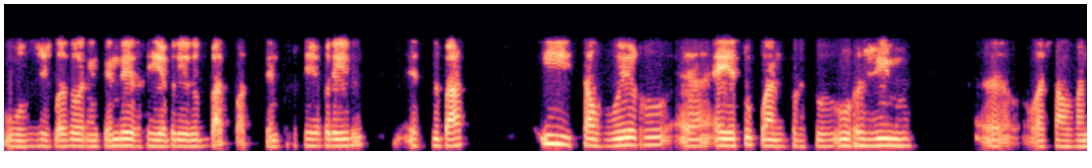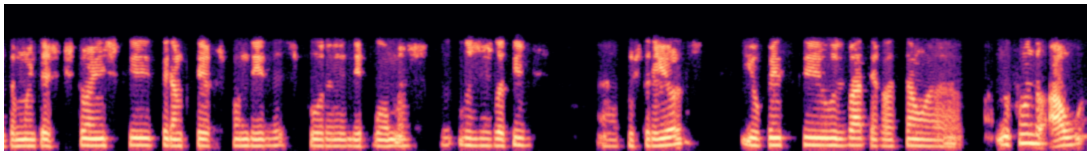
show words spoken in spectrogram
o legislador entender reabrir o debate, pode sempre reabrir esse debate e, salvo erro, uh, é esse o plano, porque o regime uh, lá está, levanta muitas questões que terão que ser respondidas por diplomas legislativos uh, posteriores e eu penso que o debate em relação a, no fundo, ao,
